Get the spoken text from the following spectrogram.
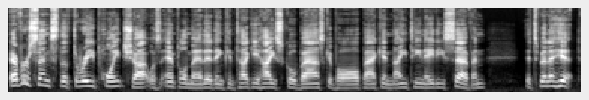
Ever since the three point shot was implemented in Kentucky high school basketball back in 1987, it's been a hit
